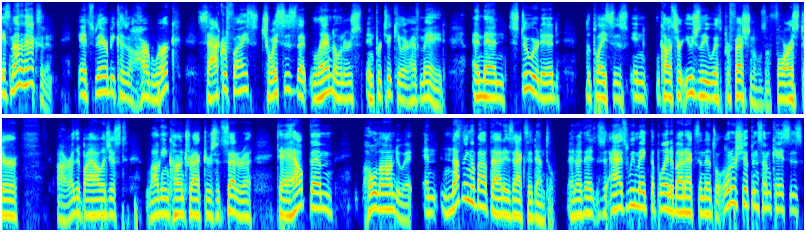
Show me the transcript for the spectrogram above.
it's not an accident. It's there because of hard work, sacrifice, choices that landowners in particular have made, and then stewarded the places in concert, usually with professionals, a forester, our other biologists, logging contractors, etc., to help them hold on to it. And nothing about that is accidental. And I think as we make the point about accidental ownership in some cases,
